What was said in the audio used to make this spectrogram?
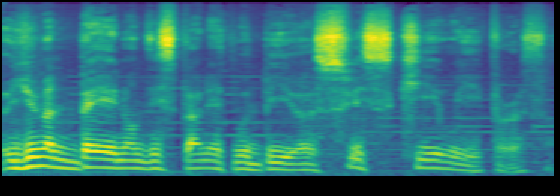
human being on this planet would be a Swiss Kiwi person.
